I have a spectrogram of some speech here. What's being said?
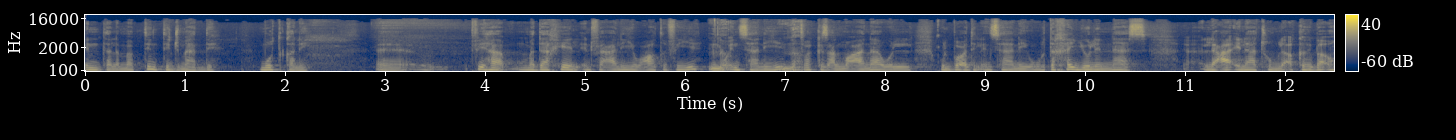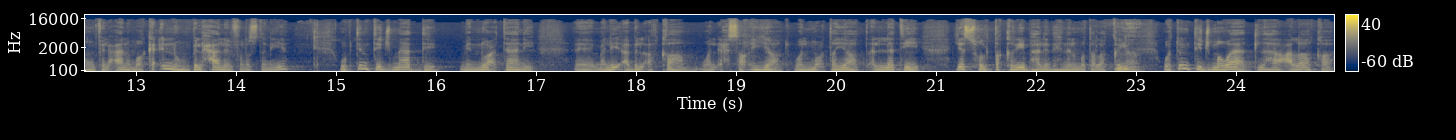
إنت لما بتنتج مادة متقنة آه، فيها مداخيل انفعالية وعاطفية نعم. وإنسانية نعم. بتركز على المعاناة والبعد الإنساني وتخيل الناس لعائلاتهم لأقربائهم في العالم وكأنهم بالحاله الفلسطينية وبتنتج مادة من نوع ثاني آه، مليئة بالأرقام والإحصائيات والمعطيات التي يسهل تقريبها لذهن المتلقي نعم. وتنتج مواد لها علاقة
